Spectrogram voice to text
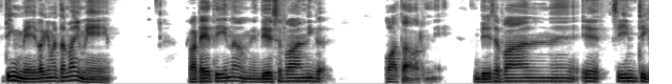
ඉතින් මේ වගේම තමයි මේ රටේ තියෙන මේ දේශපාලනික වාතාවරණය. දේශපාලනයේ සීන් ටික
